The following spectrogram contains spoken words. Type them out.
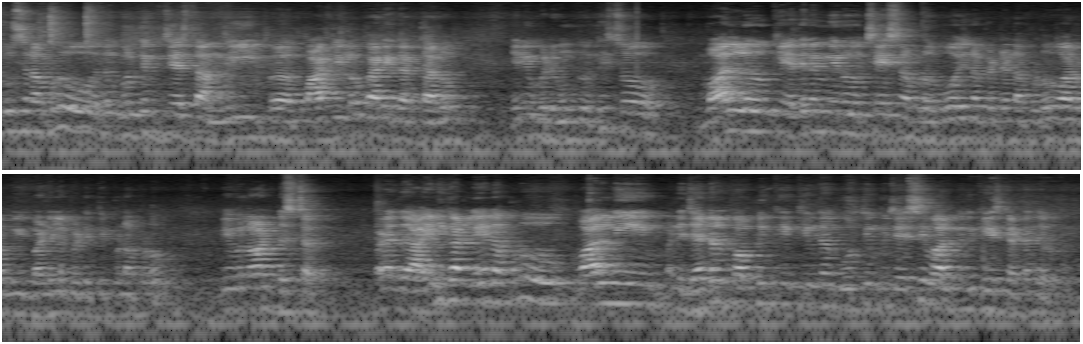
చూసినప్పుడు గుర్తింపు చేస్తాం. మీ uh, పార్టీలో కార్యకర్తలు ఇది ఒకటి ఉంటుంది. సో వాళ్ళకి ఏదైనా మీరు చేసినప్పుడు భోజనం పెట్టినప్పుడు వారు మీ బండిలో పెట్టి తిప్పినప్పుడు we will not disturb but అది ఐడి కార్డ్ లేనప్పుడు వాళ్ళని అంటే జనరల్ పబ్లిక్ కింద గుర్తింపు చేసి వాళ్ళ మీద కేసు కట్టడం జరుగుతుంది.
